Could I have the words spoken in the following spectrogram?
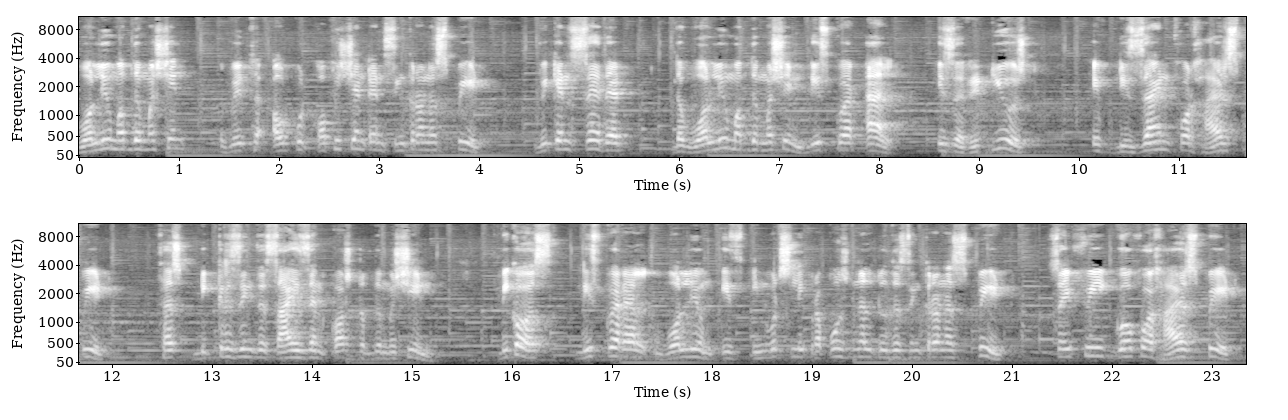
volume of the machine with output coefficient and synchronous speed, we can say that the volume of the machine d square L is reduced if designed for higher speed, thus decreasing the size and cost of the machine. Because d square L volume is inversely proportional to the synchronous speed. So if we go for higher speed,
